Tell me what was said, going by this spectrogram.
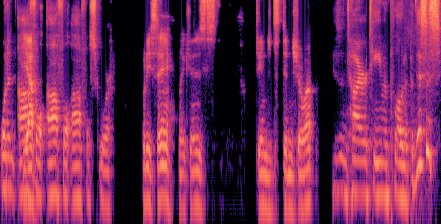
What an Yeah. awful, awful, awful score. What do you say? Like his team just didn't show up. His entire team imploded. But this is,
